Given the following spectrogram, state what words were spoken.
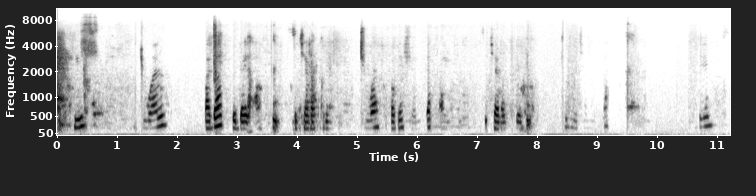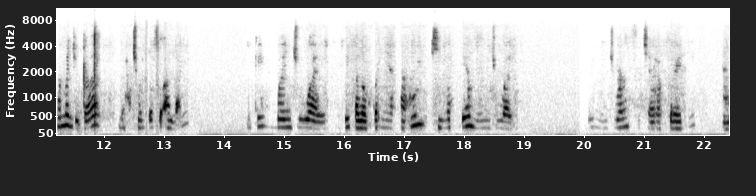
okay. jual pada kedai aku secara kredit jual kepada syarikat IT secara kredit okay. Okay. Sama juga contoh soalan. Okay. Menjual. Okay. Kalau pernyataan, keyword dia menjual. Okay. Menjual secara kredit. Dan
